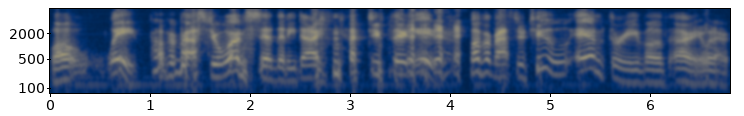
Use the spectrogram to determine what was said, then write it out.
Well, wait. Puppet Master One said that he died in 1938. Puppet Master Two and Three both. All right, whatever.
